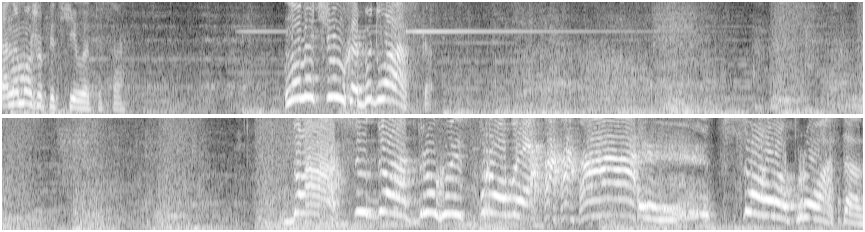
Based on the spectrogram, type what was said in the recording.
Я не можу підхилитися. Ну не чухай, будь ласка. Да, сюди, з другої спроби! Ха-ха-ха! Соло просто!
